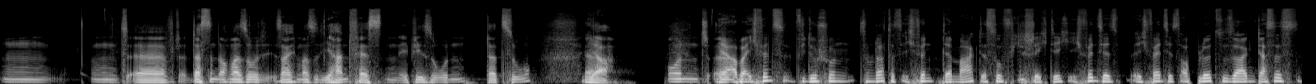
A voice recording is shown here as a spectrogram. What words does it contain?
Mm, und äh, das sind nochmal so, sag ich mal, so die handfesten Episoden dazu. Ja. ja. Und, ähm, ja, aber ich finde es, wie du schon, schon dachtest, ich finde, der Markt ist so vielschichtig. Ich finde es jetzt, ich fände es jetzt auch blöd zu sagen, das ist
